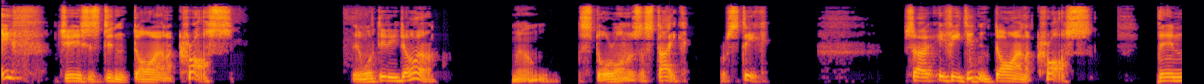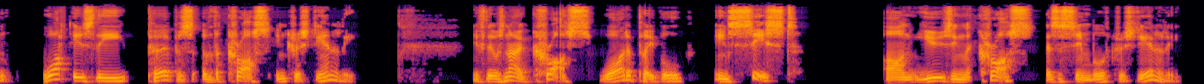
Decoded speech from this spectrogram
if Jesus didn't die on a cross, then what did he die on? Well, stauron as a stake or a stick. So if he didn't die on a cross, then what is the purpose of the cross in Christianity? If there was no cross, why do people insist on using the cross as a symbol of Christianity.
